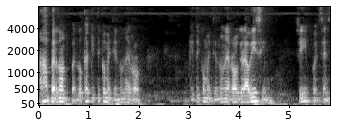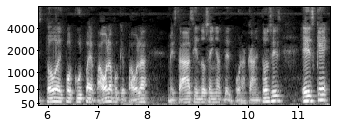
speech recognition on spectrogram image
Ah, perdón, perdón que aquí estoy cometiendo un error. Aquí estoy cometiendo un error gravísimo. Sí, pues todo es por culpa de Paola, porque Paola me está haciendo señas de por acá. Entonces, es que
